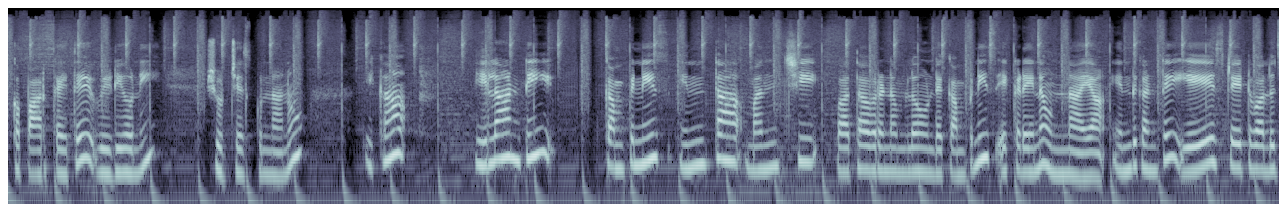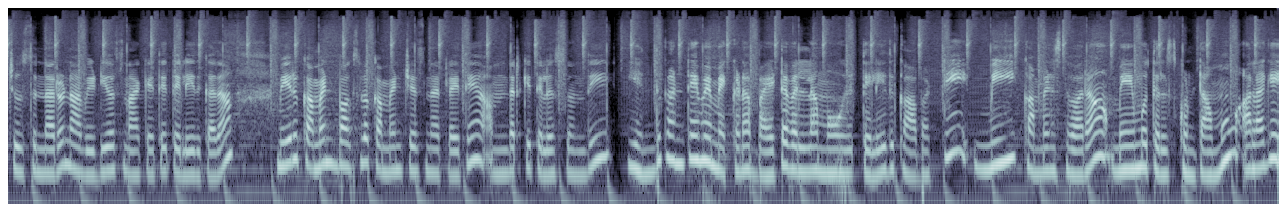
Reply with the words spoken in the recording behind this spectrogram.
ఒక పార్క్ అయితే వీడియోని షూట్ చేసుకున్నాను. ఇక ఇలాంటి కంపెనీస్ ఇంత మంచి వాతావరణంలో ఉండే కంపెనీస్ ఎక్కడైనా ఉన్నాయా? ఎందుకంటే ఏ స్టేట్ వాళ్ళు చూస్తున్నారో నా వీడియోస్ నాకైతే తెలియదు కదా. మీరు కమెంట్ బాక్స్లో కమెంట్ చేసినట్లయితే అందరికీ తెలుస్తుంది. ఎందుకంటే మేము ఎక్కడ బయట వెళ్ళామో తెలియదు కాబట్టి మీ కమెంట్స్ ద్వారా మేము తెలుసుకుంటాము. అలాగే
